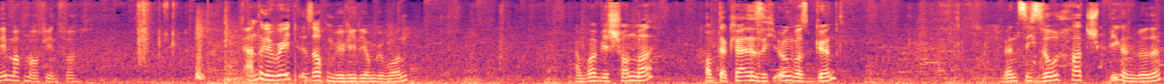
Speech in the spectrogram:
Den machen wir auf jeden Fall. Der andere Raid ist auch ein Viridium geworden. Aber wir schauen mal, ob der Kleine sich irgendwas gönnt. Wenn es sich so hart spiegeln würde.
